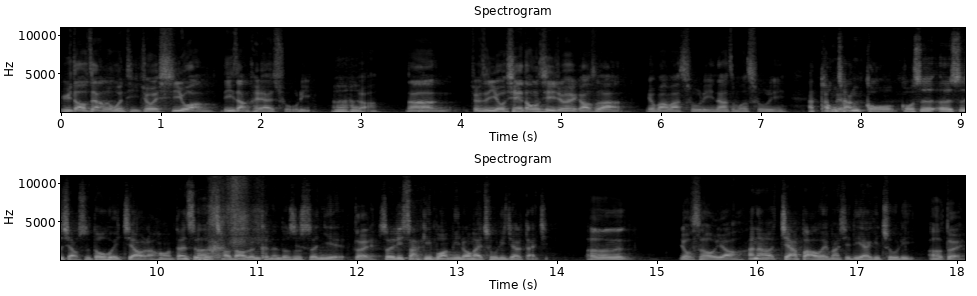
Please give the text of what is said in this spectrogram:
遇到这样的问题，就会希望里长可以来处理，对吧？那就是有些东西就会告诉他有办法处理，那怎么处理？啊，通常狗狗是二十四小时都会叫，然后但是会吵到人，可能都是深夜。对。所以你三更半夜拢爱处理这个代志。嗯。有时候要，啊那家暴的嘛是你爱去处理，呃对，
